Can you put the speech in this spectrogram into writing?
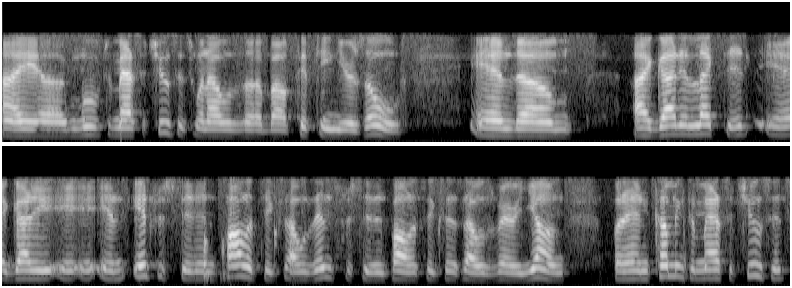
I uh, moved to Massachusetts when I was uh, about 15 years old, and um, I got elected. I got i i in, interested in politics. I was interested in politics since I was very young, but in coming to Massachusetts,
